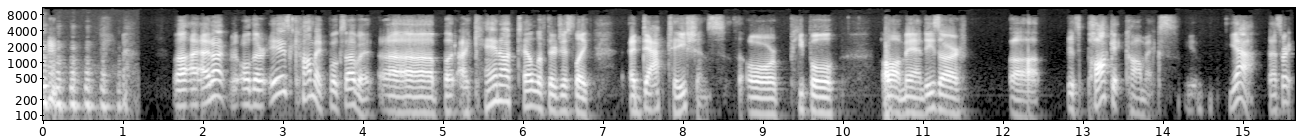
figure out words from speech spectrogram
Well, I, I don't. Well, there is comic books of it, uh, but I cannot tell if they're just like adaptations or people. Oh man, these are. Uh, it's pocket comics. Yeah, that's right.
